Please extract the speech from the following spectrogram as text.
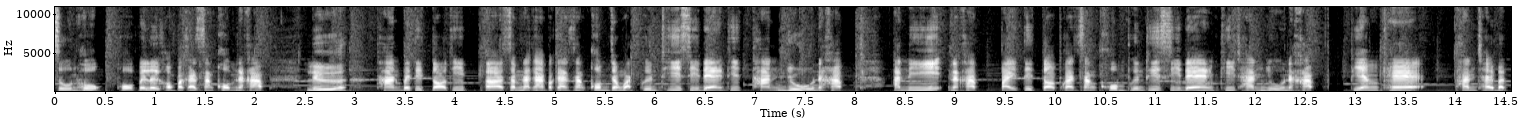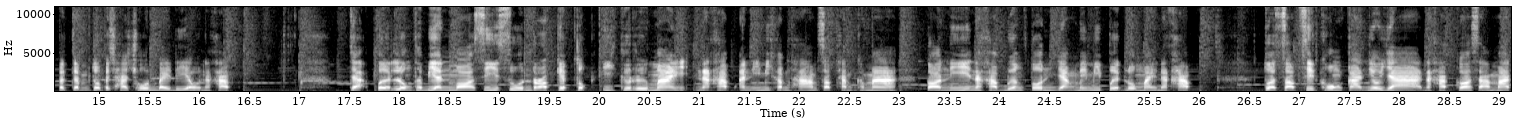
1506 โทรไปเลยของประกันสังคมนะครับ หรือท่านไปติดต่อที่สำนักงานประกันสังคมจังหวัดพื้นที่สีแดงที่ท่านอยู่นะครับ อันนี้นะครับไปติดต่อประกันสังคมพื้นที่สีแดงที่ท่านอยู่นะครับ เพียงแค่ท่านใช้บัตรประจำตัวประชาชนใบเดียวนะครับจะเปิดลงทะเบียนม 40 รอบเก็บตกอีกหรือไม่นะครับ อันนี้มีคำถามสอบถามเข้ามา ตอนนี้นะครับเบื้องต้นยังไม่มีเปิดลงใหม่นะครับ ตรวจสอบสิทธิโครงการเยียวยานะครับ ก็สามารถ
